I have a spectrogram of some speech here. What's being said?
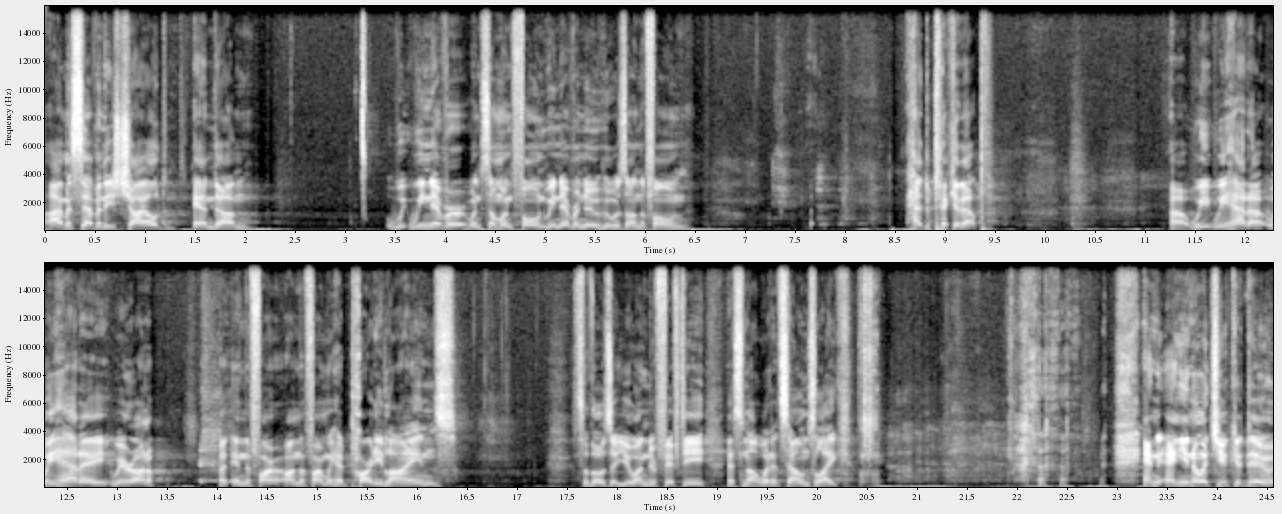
I'm a 70s child, and um, we, we never, when someone phoned, we never knew who was on the phone. Had to pick it up uh, we, we had a we had a we were on a in the farm on the farm we had party lines. So those of you under 50, that's not what it sounds like. and and you know what you could do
